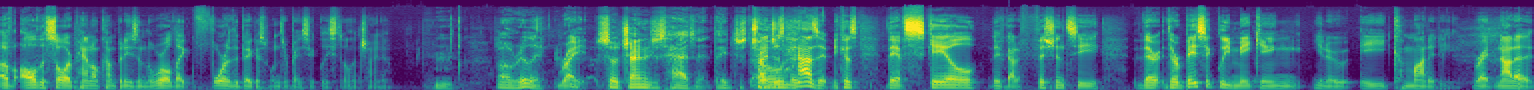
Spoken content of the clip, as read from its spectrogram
of all the solar panel companies in the world like four of the biggest ones are basically still in china hmm. Oh, really? Right. So China just has it. They just china just it. has it because they have scale they've got efficiency they're they're basically making you know a commodity right not a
